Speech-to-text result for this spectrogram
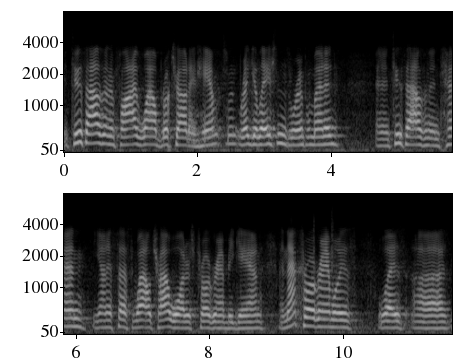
In 2005, wild brook trout enhancement regulations were implemented. And in 2010, the unassessed wild trout waters program began. And that program was, was uh,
